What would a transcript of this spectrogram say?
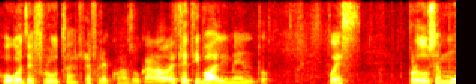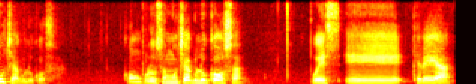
jugos de fruta, refrescos azucarados. Este tipo de alimentos, pues, producen mucha glucosa. Como producen mucha glucosa, pues eh, crea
